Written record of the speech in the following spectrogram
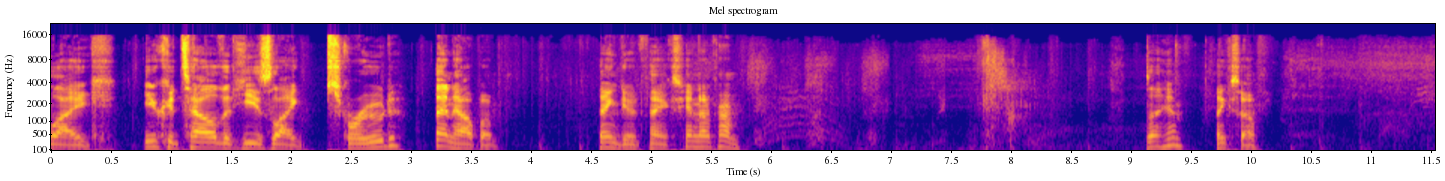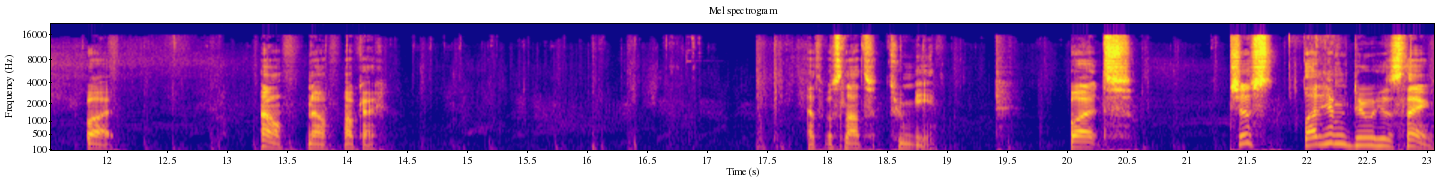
like, you could tell that he's like screwed, then help him. Thank dude, thanks. Yeah, not a problem. Is that him? I think so. But Oh, no, okay. That was not to me. But just let him do his thing.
